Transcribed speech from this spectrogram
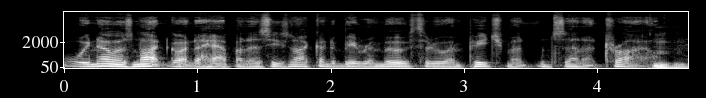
we know is not going to happen is he's not going to be removed through impeachment and Senate trial, mm -hmm.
